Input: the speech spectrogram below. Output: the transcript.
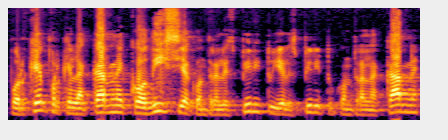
¿Por qué? Porque la carne codicia contra el espíritu y el espíritu contra la carne.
